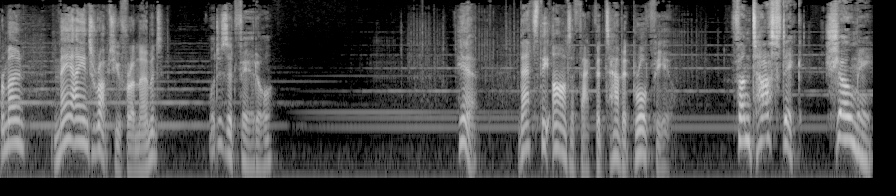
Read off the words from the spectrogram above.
Ramon, may I interrupt you for a moment? What is it, Feodor? Here, that's the artifact that Tabit brought for you. Fantastic! Show me!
